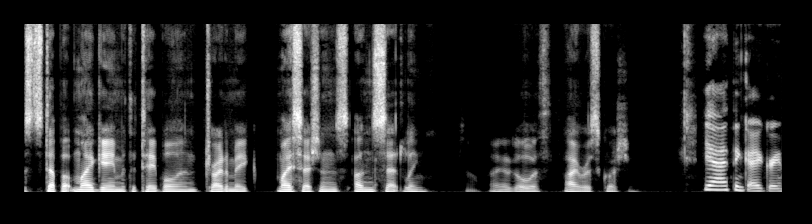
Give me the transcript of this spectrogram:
step up my game at the table and try to make my sessions unsettling? So I'm going to go with Iris' question. Yeah, I think I agree.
